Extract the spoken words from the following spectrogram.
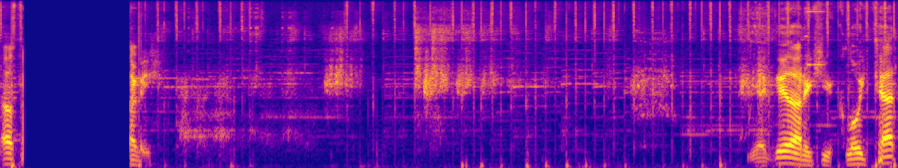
That's ugly. Yeah, get out of here, Chloe Cat.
